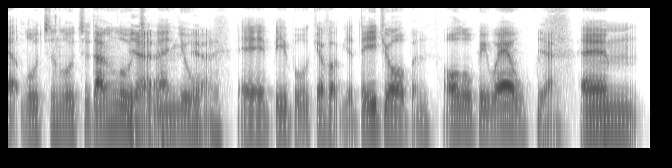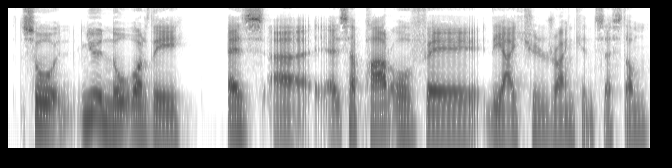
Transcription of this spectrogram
get loads and loads of downloads, Yeah, and then you'll yeah. uh, be able to give up your day job, and all will be well. yeah, Um, so new and noteworthy is uh, it's a part of uh, the iTunes ranking system,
